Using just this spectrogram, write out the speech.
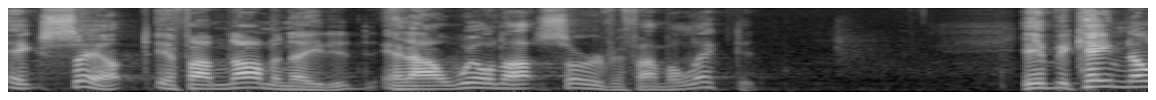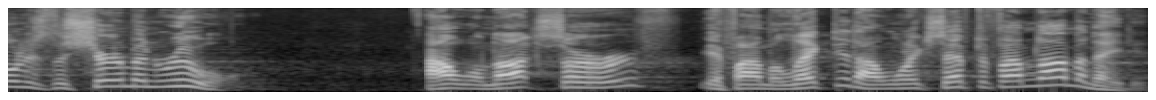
accept if I'm nominated, and I will not serve if I'm elected. It became known as the Sherman Rule. I will not serve if I'm elected, I won't accept if I'm nominated.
